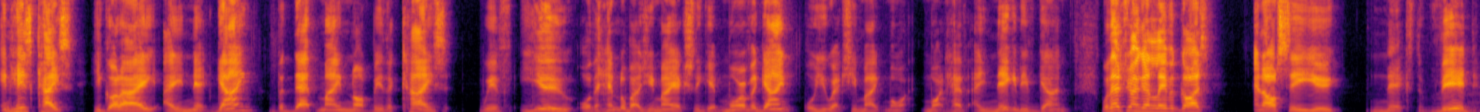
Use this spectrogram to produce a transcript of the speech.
in his case, he got a, a net gain, but that may not be the case with you or the handlebars. You may actually get more of a gain or you actually make more, might have a negative gain. Well, that's where I'm going to leave it, guys, and I'll see you next vid.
